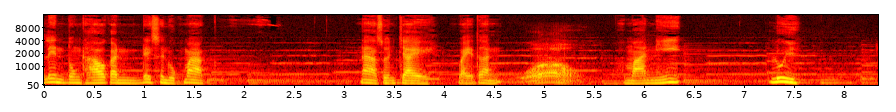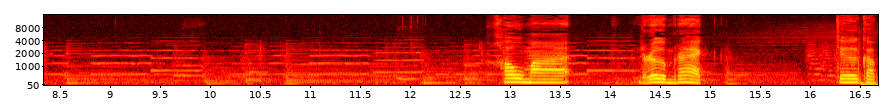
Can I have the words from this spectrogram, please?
เล่นตรงเท้ากันได้สนุกมาก น่าสนใจไบตันว้าวประมาณนี้ ลุยเข้ามา เริ่มแรก เจอกับ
